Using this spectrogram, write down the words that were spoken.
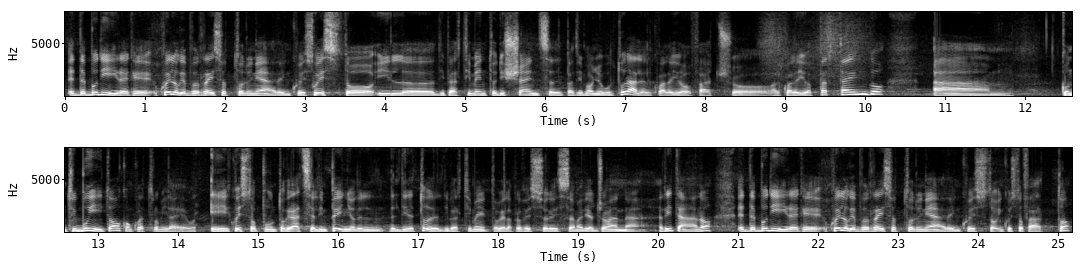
e devo dire che quello che vorrei sottolineare in questo, questo il Dipartimento di Scienza del Patrimonio Culturale al quale io, faccio, al quale io appartengo ha contribuito con 4.000 euro. E questo appunto grazie all'impegno del, del, direttore del Dipartimento che è la professoressa Maria Giovanna Ritano e devo dire che quello che vorrei sottolineare in questo, in questo fatto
